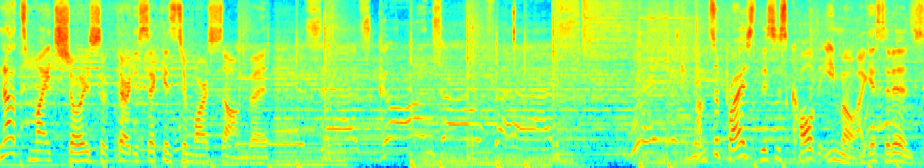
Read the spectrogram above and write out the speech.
Not my choice of 30 Seconds to Mars song, but I'm surprised this is called emo. I guess it is.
